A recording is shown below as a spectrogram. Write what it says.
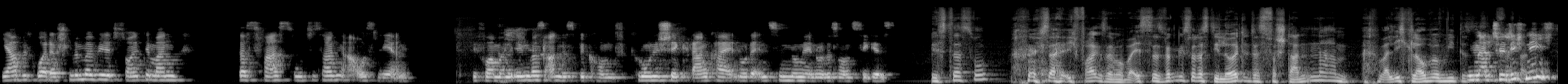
ja, bevor das schlimmer wird, sollte man das Fass sozusagen ausleeren bevor man irgendwas anderes bekommt, chronische Krankheiten oder Entzündungen oder sonstiges. Ist das so? Ich, sage, ich frage es einfach mal. Ist das wirklich so, dass die Leute das verstanden haben? Weil ich glaube irgendwie, das Natürlich nicht.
